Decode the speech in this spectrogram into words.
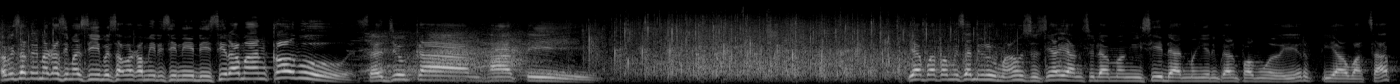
Pemirsa terima kasih masih bersama kami di sini di Siraman Kolbu. Sejukan hati. Ya buat pemirsa di rumah khususnya yang sudah mengisi dan mengirimkan formulir via WhatsApp.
